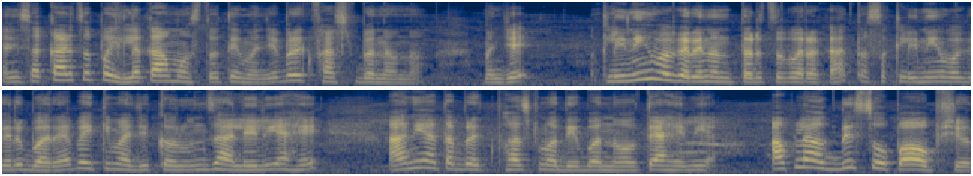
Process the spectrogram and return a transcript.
आणि सकाळचं पहिलं काम असतं ते म्हणजे ब्रेकफास्ट बनवणं. म्हणजे क्लिनिंग वगैरे नंतरचं बरं का? तसं क्लिनिंग वगैरे बऱ्यापैकी माझी करून झालेली आहे. आणि आता ब्रेकफास्टमध्ये बनवते आहे मी. आपला अगदी सोपा ऑप्शन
